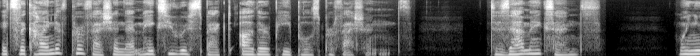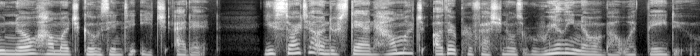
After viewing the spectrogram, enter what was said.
it's the kind of profession that makes you respect other people's professions. Does that make sense? When you know how much goes into each edit, you start to understand how much other professionals really know about what they do.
